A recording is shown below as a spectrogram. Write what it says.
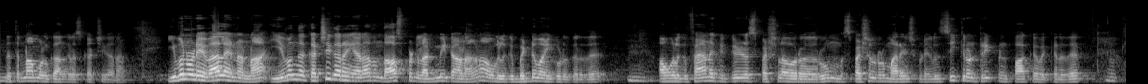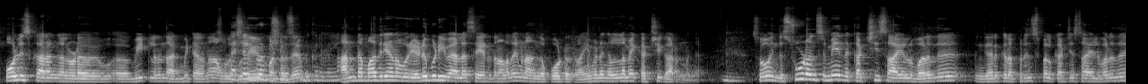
இந்த திரிணாமுல் காங்கிரஸ் கட்சிக்காரன். இவனுடைய வேலை என்னன்னா இவங்க கட்சிக்காரங்க யாராவது அந்த ஹாஸ்பிட்டல் அட்மிட் ஆனாங்கன்னா அவங்களுக்கு பெட் வாங்கி கொடுக்கறது. அவங்களுக்கு ஃபேனுக்கு கீழே ஸ்பெஷலாக ஒரு ரூம் ஸ்பெஷல் ரூம் அரேஞ்ச் பண்ணிக்கிறது. சீக்கிரம் ட்ரீட்மெண்ட் பார்க்க வைக்கிறது. போலீஸ்காரங்களோட இருந்து அட்மிட் ஆயிருந்தா அவங்களுக்கு உதவி பண்றது. கொடுக்கறதெல்லாம். அந்த மாதிரியான ஒரு எடுபடி வேலை செய்யறதுனால தான் இவன் அங்கே போட்டிருக்கான் இவனுங்க எல்லாமே கட்சிக்காரனுங்க. ஸோ இந்த ஸ்டூடெண்ட்ஸுமே இந்த கட்சி சாயல் வருது. இங்க இருக்கிற பிரின்சிபல் கட்சி சாயல் வருது.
